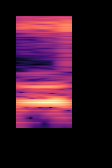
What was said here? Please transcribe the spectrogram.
えっ?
